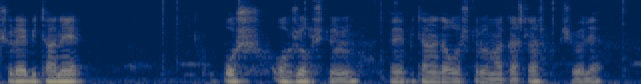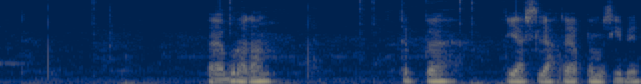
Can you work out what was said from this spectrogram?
Şuraya bir tane boş obje oluşturuyorum. Ve bir tane daha oluşturuyorum arkadaşlar. Şöyle. Ee, buradan tıpkı diğer silahta yaptığımız gibi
